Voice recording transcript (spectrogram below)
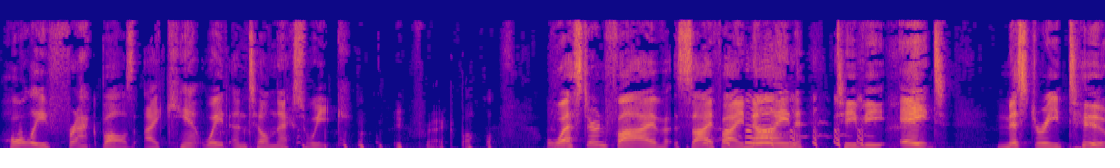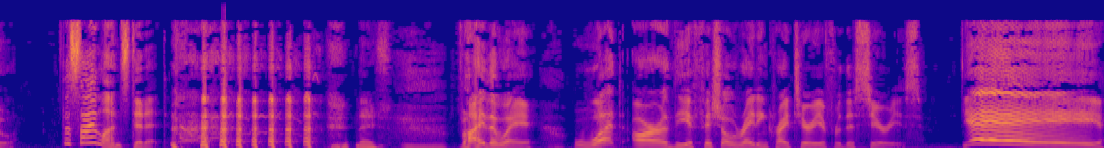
Holy frack balls, I can't wait until next week. Frack balls. Western 5, Sci Fi 9, TV 8, Mystery 2. The Cylons did it. Nice. By the way, what are the official rating criteria for this series? Yay!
